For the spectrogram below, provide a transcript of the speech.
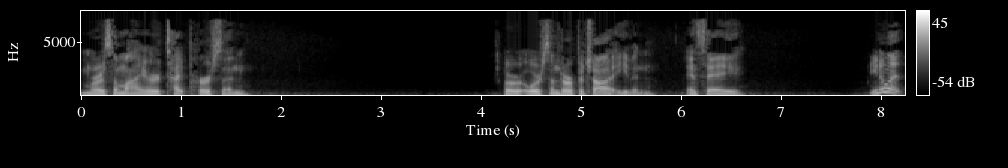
Marissa Mayer type person or or Sundar Pichai even and say, you know what,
